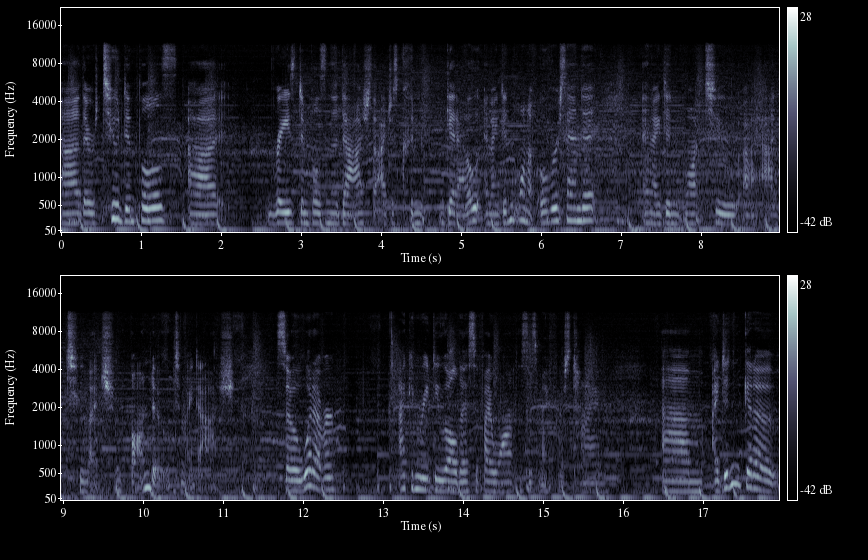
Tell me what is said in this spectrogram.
Uh, there were two dimples, uh, raised dimples in the dash that I just couldn't get out, and I didn't want to oversand it, and I didn't want to uh, add too much Bondo to my dash. So whatever, I can redo all this if I want. This is my first time. Um, I didn't get a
